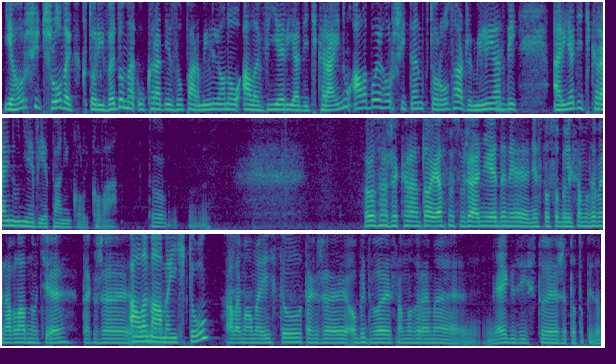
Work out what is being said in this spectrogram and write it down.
Je horší človek, ktorý vedome ukradne zo pár miliónov, ale vie riadiť krajinu, alebo je horší ten, kto rozhádže miliardy a riadiť krajinu nevie, pani Koliková? To Rozháže to, ja si myslím, že ani jeden je nespôsobili samozrejme na vládnutie, takže... Ale máme ich tu. Ale máme ich tu, takže obidvoje samozrejme neexistuje, že toto by sme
